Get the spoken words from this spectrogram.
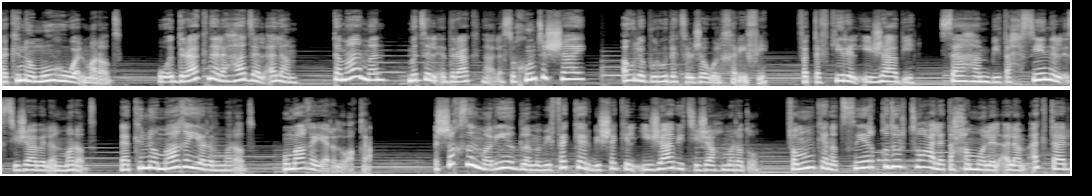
لكنه مو هو المرض. وإدراكنا لهذا الألم تماماً مثل إدراكنا لسخونة الشاي أو لبرودة الجو الخريفي. فالتفكير الإيجابي ساهم بتحسين الاستجابة للمرض لكنه ما غير المرض وما غير الواقع. الشخص المريض لما بيفكر بشكل إيجابي تجاه مرضه فممكن تصير قدرته على تحمل الألم أكثر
